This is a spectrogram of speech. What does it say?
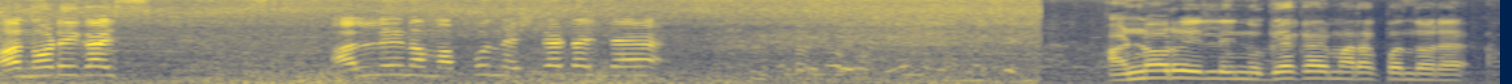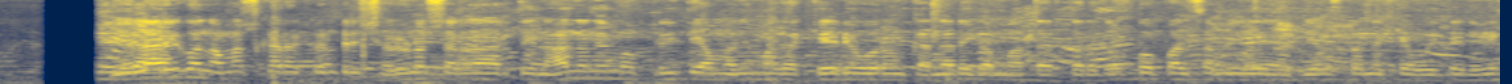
ಹಾಂ ನೋಡಿ ಗೈಸ್ ಅಲ್ಲಿ ನಮ್ಮ ಅಪ್ಪನ ಎಸ್ಟೇಟ್ ಐತೆ. ಅಣ್ಣವರು ಇಲ್ಲಿ ನುಗ್ಗೆಕಾಯಿ ಮಾರಕ್ ಬಂದವ್ರೆ. ಎಲ್ಲರಿಗೂ ನಮಸ್ಕಾರ ಕಣ್ರಿ ಶರಣು ಶರಣಾರ್ಥಿ. ನಾನು ನಿಮ್ಮ ಪ್ರೀತಿಯ ಮನೆ ಮಗ ಡಿ ಊರನ್ ಕನ್ನಡಿಗ ಮಾತಾಡ್ತಾರೆ ಇರೋದು. ಗೋಪಾಲ್ ಸ್ವಾಮಿ ದೇವಸ್ಥಾನಕ್ಕೆ ಹೋಯ್ತಾ ಇದೀವಿ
